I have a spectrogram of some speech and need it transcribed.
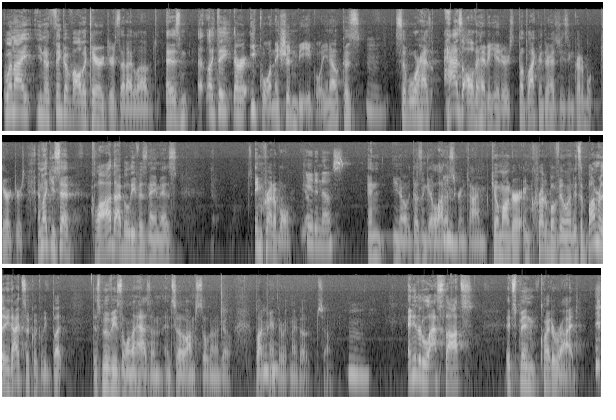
when I you know think of all the characters that I loved as like they they're equal and they shouldn't be equal, you know, because Hmm. Civil War has has all the heavy hitters, but Black Panther has these incredible characters. And like you said, Claude, I believe his name is incredible, Aiden knows. and you know doesn't get a lot Hmm. of screen time. Killmonger, incredible villain. It's a bummer that he died so quickly, but this movie is the one that has him, and so I'm still gonna go Black Mm-hmm. Panther with my vote. So, Hmm. any other last thoughts? It's been quite a ride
